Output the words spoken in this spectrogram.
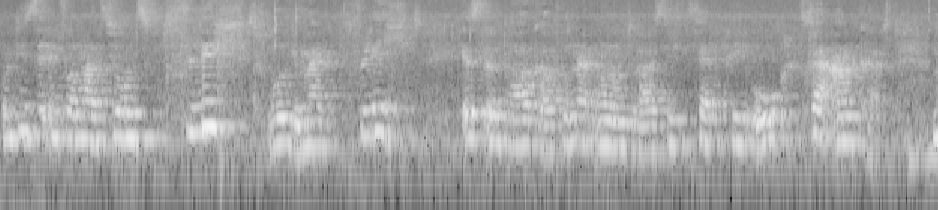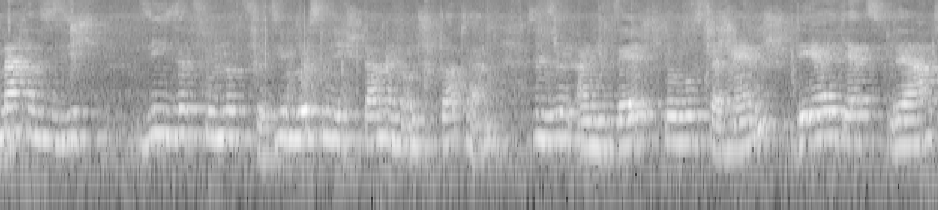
Und diese Informationspflicht wohlgemerkt Pflicht, ist in 139 ZPO verankert. Machen Sie sich diese zunutze. Sie müssen nicht stammeln und stottern. Sie sind ein selbstbewusster Mensch, der jetzt lernt,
